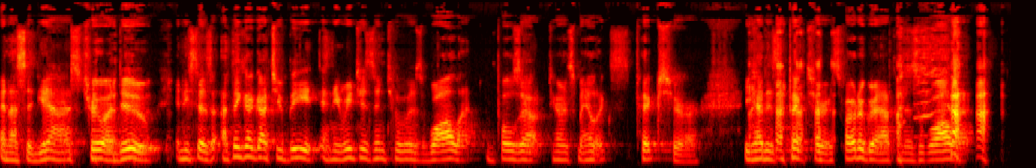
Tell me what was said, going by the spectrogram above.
And I said, "Yeah, that's true, I do." and he says, "I think I got you beat." And he reaches into his wallet and pulls out Terrence Malick's picture. He had his picture, his photograph in his wallet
